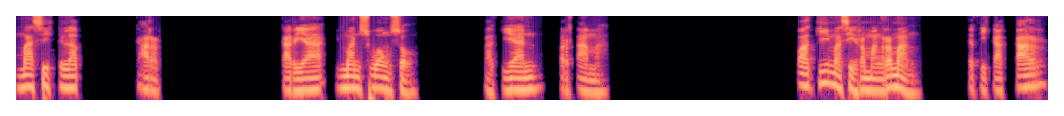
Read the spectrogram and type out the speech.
Masih gelap Kar Karya Iman Suwongso Bagian pertama Pagi masih remang-remang ketika Kar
